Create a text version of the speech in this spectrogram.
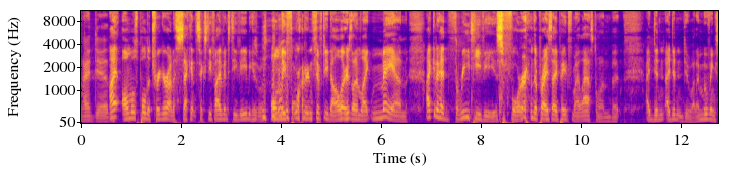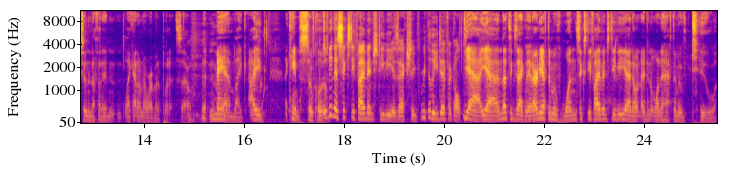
I did. I almost pulled a trigger on a second 65 inch TV because it was only $450. And I'm like, man, I could have had three TVs for the price I paid for my last one, but I didn't, I didn't do it. I'm moving soon enough that I didn't, like, I don't know where I'm going to put it. So, but man, like, I, I came so close to Moving a 65 inch TV is actually really difficult. yeah, yeah, and that's exactly it. I already have to move one 65 inch TV. I don't. I didn't want to have to move two.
